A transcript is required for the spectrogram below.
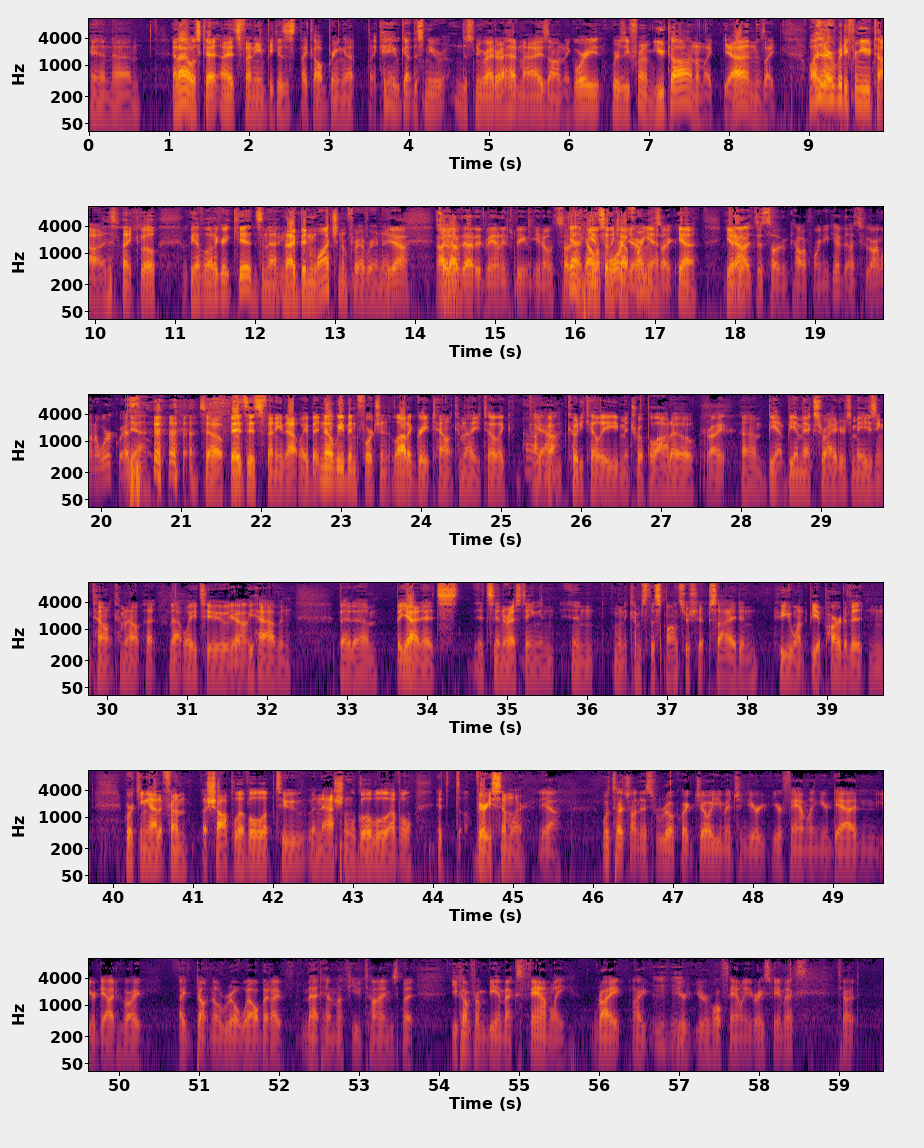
and um, and I always get it's funny because like I'll bring up like, hey, we got this new this new writer I had my eyes on. Like, where where's he from? Utah? And I'm like, yeah. And it's like, why is everybody from Utah? And it's like, well, we have a lot of great kids and that, and I've been watching them forever. And yeah, I, so, I have that advantage being you know Southern yeah, California. Southern California. It's like, yeah, yeah, yeah it's a Southern California kid. That's who I want to work with. Yeah. so it's it's funny that way. But no, we've been fortunate. A lot of great talent coming out of Utah. Like oh, talking yeah. about Cody Kelley, Mitch Ropelato. Right. Um, yeah, BMX riders, amazing talent coming out that that way too. Yeah we have, and but um, but yeah, and it's it's interesting, and and when it comes to the sponsorship side and who you want to be a part of it, and working at it from a shop level up to a national, global level, it's very similar. Yeah, we'll touch on this real quick, Joey. You mentioned your your family and your dad, and your dad, who I I don't know real well, but I've met him a few times. But you come from BMX family, right? Like mm-hmm. your your whole family race BMX.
